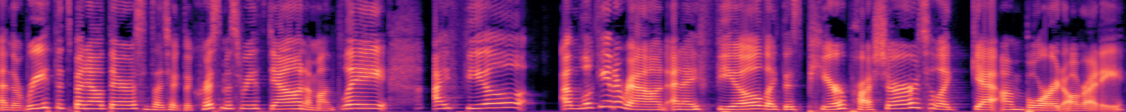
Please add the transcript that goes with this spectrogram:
and the wreath that's been out there since I took the Christmas wreath down a month late. I feel I'm looking around and I feel like this peer pressure to like get on board already.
